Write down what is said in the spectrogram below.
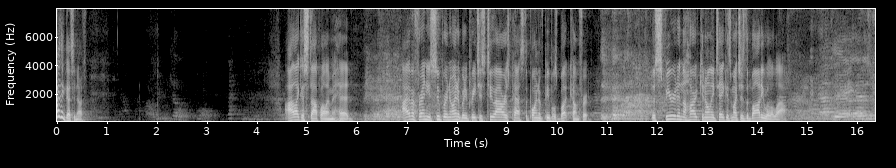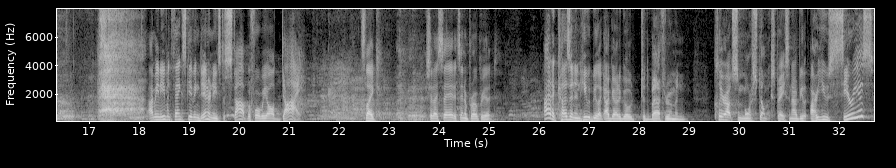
I think that's enough. I like to stop while I'm ahead. I have a friend who's super anointed, but he preaches two hours past the point of people's butt comfort. The spirit and the heart can only take as much as the body will allow. I mean, even Thanksgiving dinner needs to stop before we all die. It's like, should I say it? It's inappropriate. I had a cousin, and he would be like, I gotta go to the bathroom and clear out some more stomach space. And I'd be like, Are you serious?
